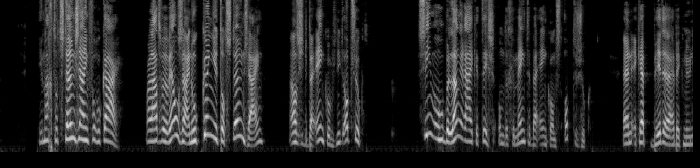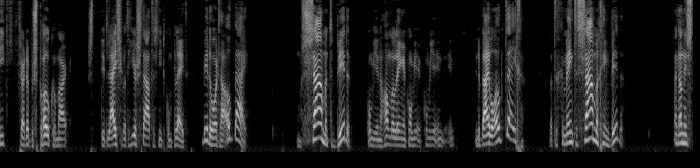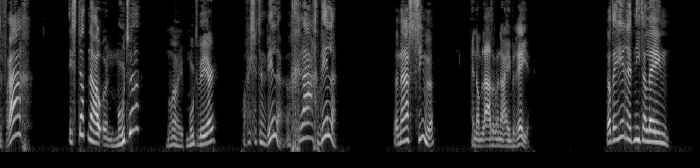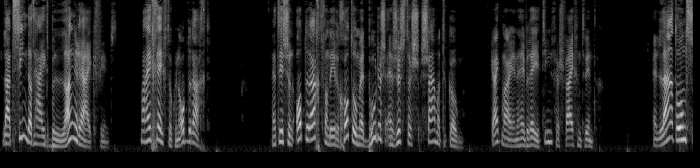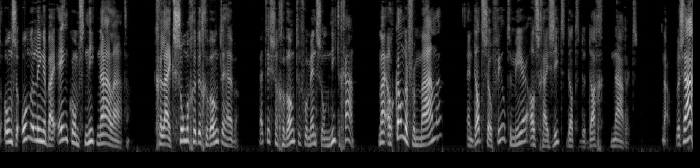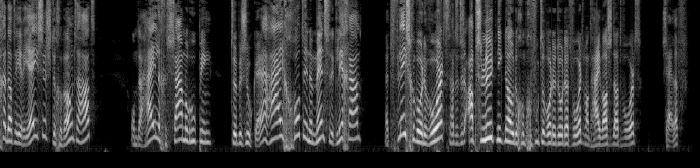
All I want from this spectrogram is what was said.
Je mag tot steun zijn voor elkaar. Maar laten we wel zijn, hoe kun je tot steun zijn als je de bijeenkomst niet opzoekt? Zien we hoe belangrijk het is om de gemeentebijeenkomst op te zoeken. En ik heb bidden, heb ik nu niet verder besproken, maar dit lijstje wat hier staat is niet compleet. Bidden hoort daar ook bij. Om samen te bidden. Kom je in de handelingen, kom je, kom je in, in, in de Bijbel ook tegen. Dat de gemeente samen ging bidden. En dan is de vraag, is dat nou een moeten? Nee, het moet weer. Of is het een willen, een graag willen? Daarnaast zien we, en dan bladeren we naar Hebreeën, dat de Heer het niet alleen laat zien dat hij het belangrijk vindt, maar hij geeft ook een opdracht. Het is een opdracht van de Heere God om met broeders en zusters samen te komen. Kijk maar in Hebreeën 10, vers 25. En laat ons onze onderlinge bijeenkomst niet nalaten, gelijk sommigen de gewoonte hebben. Het is een gewoonte voor mensen om niet te gaan, maar elkander vermanen, en dat zoveel te meer als gij ziet dat de dag nadert. Nou, we zagen dat de Heer Jezus de gewoonte had om de heilige samenroeping te bezoeken. Hè? Hij, God in een menselijk lichaam, het vlees geworden woord, had het dus absoluut niet nodig om gevoed te worden door dat woord, want hij was dat woord zelf.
